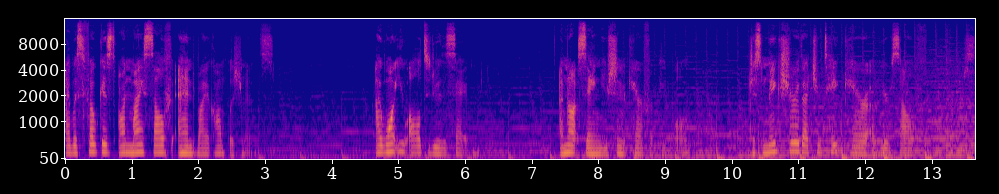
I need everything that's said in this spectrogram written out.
I was focused on myself and my accomplishments. I want you all to do the same. I'm not saying you shouldn't care for people. Just make sure that you take care of yourself first.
